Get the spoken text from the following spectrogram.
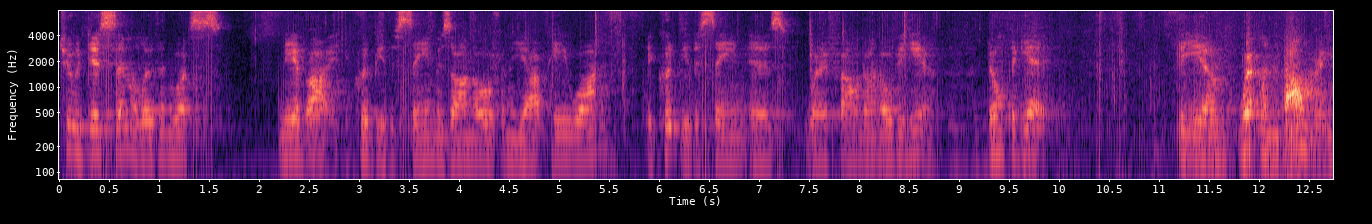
too dissimilar than what's nearby. It could be the same as on over in the RP one. It could be the same as what I found on over here. Don't forget, the um, wetland boundary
